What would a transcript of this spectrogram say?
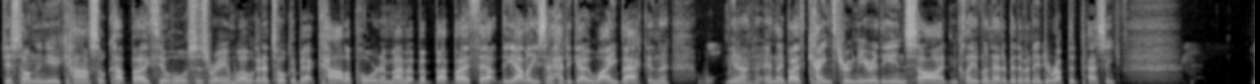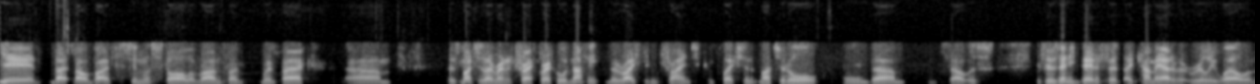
Just on the Newcastle Cup, both your horses ran well. We're going to talk about Kalapour in a moment, but, but both out the alleys had to go way back, and the, you know, and they both came through nearer the inside. And Cleveland had a bit of an interrupted passage. Yeah, they, they were both similar style of runs. They went back. Um, as much as they ran a track record, nothing. The race didn't change complexion much at all, and um, so it was. If there was any benefit, they come out of it really well, and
